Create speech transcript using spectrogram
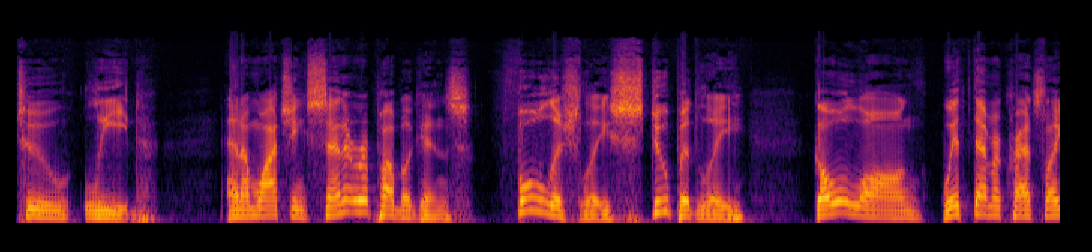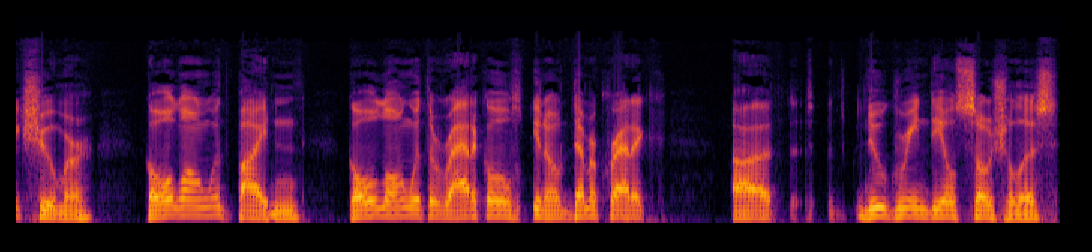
to lead. And I'm watching Senate Republicans foolishly, stupidly go along with Democrats like Schumer, go along with Biden, go along with the radical, you know, Democratic uh, New Green Deal socialists,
